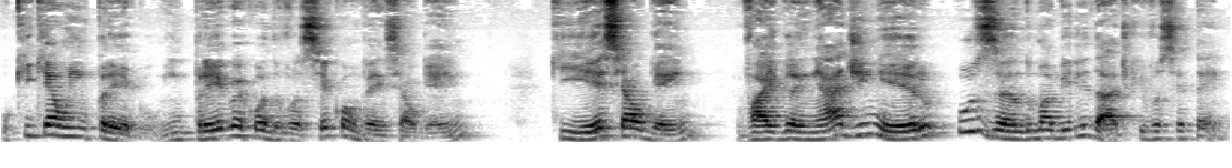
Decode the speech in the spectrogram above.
O que, que é um emprego? Emprego é quando você convence alguém que esse alguém vai ganhar dinheiro usando uma habilidade que você tem.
